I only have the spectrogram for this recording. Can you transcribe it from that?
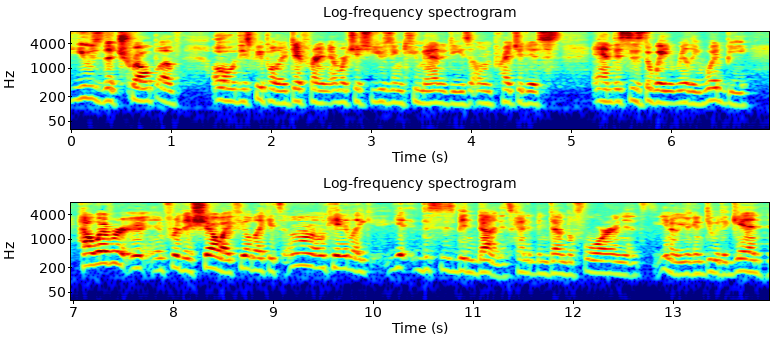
use the trope of oh these people are different and we're just using humanity's own prejudice and this is the way it really would be. However, for this show, I feel like it's oh, okay. Like yeah, this has been done. It's kind of been done before, and it's you know you're gonna do it again.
